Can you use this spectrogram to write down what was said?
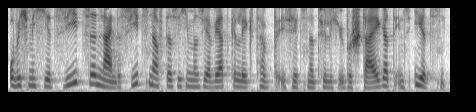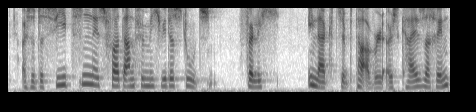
Ob ich mich jetzt sieze? Nein, das Siezen, auf das ich immer sehr Wert gelegt habe, ist jetzt natürlich übersteigert ins Irzen. Also das Siezen ist fortan für mich wie das Duzen. Völlig inakzeptabel als Kaiserin.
